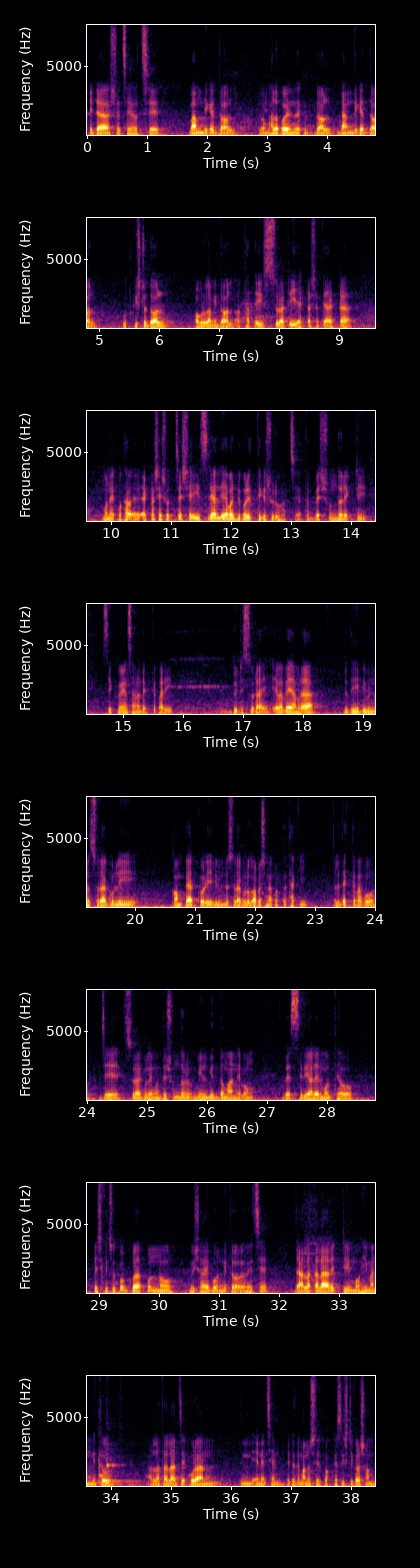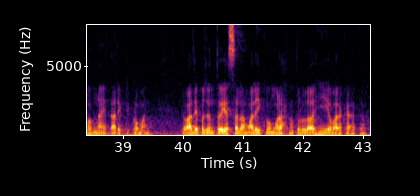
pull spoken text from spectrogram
এটা এসেছে হচ্ছে বাম দিকের দল এবং ভালো পরিণতির দল, ডান দিকের দল, উৎকৃষ্ট দল, অগ্রগামী দল। অর্থাৎ এই সুরাটি একটার সাথে একটা মানে কোথাও, একটা শেষ হচ্ছে, সেই সিরিয়ালই আবার বিপরীত থেকে শুরু হচ্ছে। অর্থাৎ বেশ সুন্দর একটি সিকোয়েন্স আমরা দেখতে পারি, দুইটি সুরায়। এভাবে আমরা যদি বিভিন্ন সুরাগুলি কম্পেয়ার করি, বিভিন্ন সুরাগুলো গবেষণা করতে থাকি, তাহলে দেখতে পাবো যে সুরাগুলির মধ্যে সুন্দর মিল বিদ্যমান এবং তাদের সিরিয়ালের মধ্যেও বেশ কিছু প্রজ্ঞাপূর্ণ বিষয়ে বর্ণিত হয়েছে, যে আল্লাহ তালার একটি মহিমান্বিত, আল্লাহ তালার যে কোরআন তিনি এনেছেন, যেটা যে মানুষের পক্ষে সৃষ্টি করা সম্ভব নয়, তার একটি প্রমাণ। তো আজ এ পর্যন্তই, আসসালামু আলাইকুম রহমতুল্লাহি ওবরাকাতুহ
